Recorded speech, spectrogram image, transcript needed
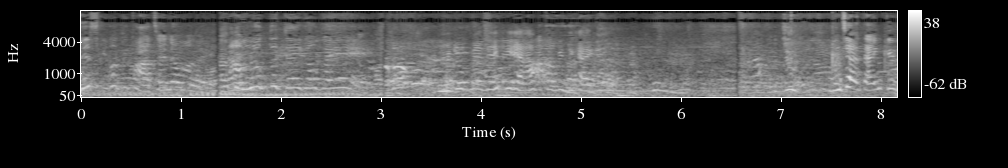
निस्केको त थाहा छैन मलाई। हाम्रो त जयगाउँकै। युट्युब में देखिए आपको भी दिखाएगा जु हुन्छ थ्याङ्क यू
